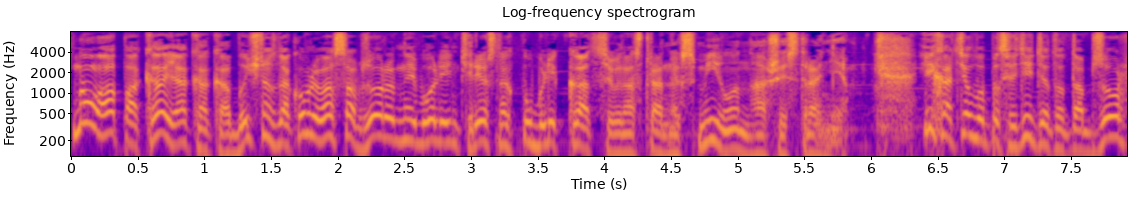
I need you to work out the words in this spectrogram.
Ну, а пока я, как обычно, знакомлю вас с обзором наиболее интересных публикаций в иностранных СМИ о нашей стране. И хотел бы посвятить этот обзор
